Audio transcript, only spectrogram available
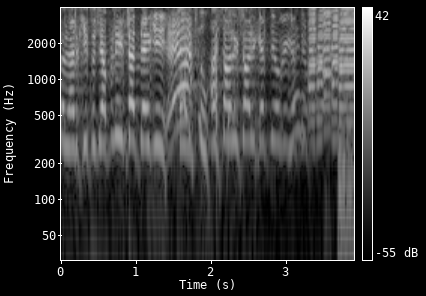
तो लड़की तुझे अपनी इज़्ज़त देगी सॉरी सॉरी गलती हो गई गलती हो गई।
